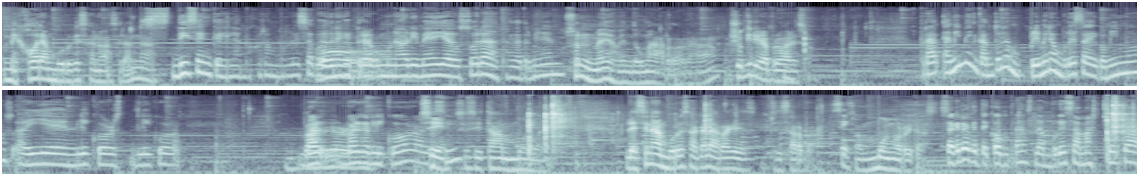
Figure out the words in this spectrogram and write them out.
mejor hamburguesa de Nueva Zelanda? Dicen que es la mejor hamburguesa porque tenés que Oh. esperar como una hora y media, dos horas hasta que la terminen. Son medios vendehumardo acá. ¿eh? Yo quiero ir a probar eso. Pero a mí me encantó la primera hamburguesa que comimos ahí en Liquor. Liquor Bar- Burger, Liquor, algo Sí, así. sí, sí, estaban muy buenas. La escena de hamburguesa acá, la verdad que se zarpa. Sí. Son muy, muy ricas. O sea, creo que te compras la hamburguesa más chota.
